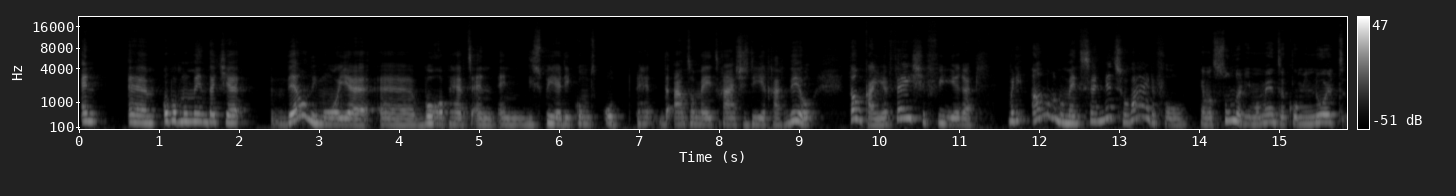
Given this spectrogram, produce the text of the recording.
En ehm, op het moment dat je wel die mooie uh, worp hebt en, en die speer die komt op het de aantal metrages die je graag wil, dan kan je een feestje vieren. Maar die andere momenten zijn net zo waardevol. Ja, want zonder die momenten kom je nooit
